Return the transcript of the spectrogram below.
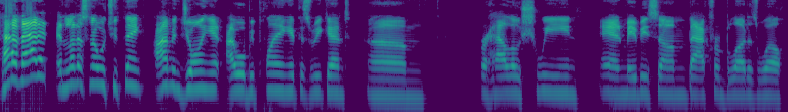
have at it and let us know what you think. I'm enjoying it. I will be playing it this weekend um, for Halloween and maybe some Back 4 Blood as well.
